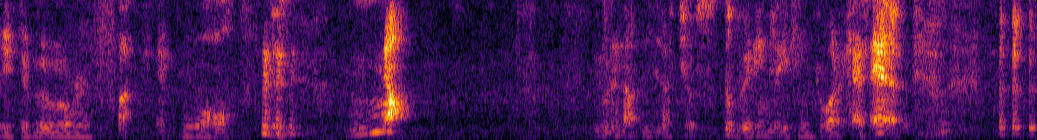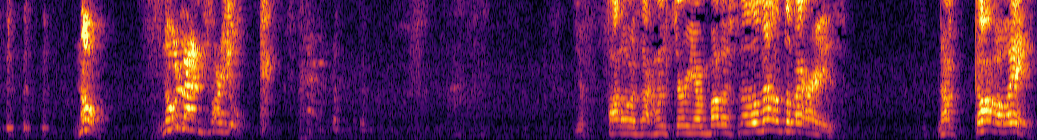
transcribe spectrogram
peekaboo over the fucking wall. Just, no! We will not let your stupid English into our castle. No! No land for you! Your father was a hamster and your mother smelled of elderberries. Now go away.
